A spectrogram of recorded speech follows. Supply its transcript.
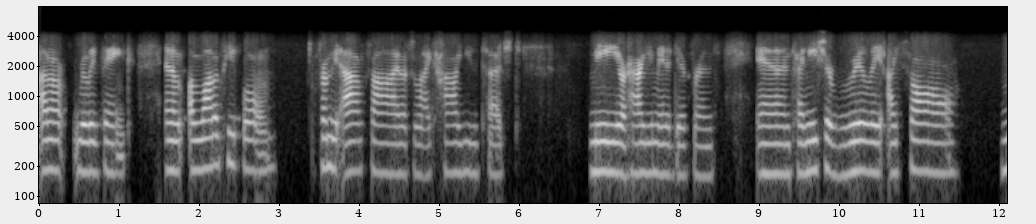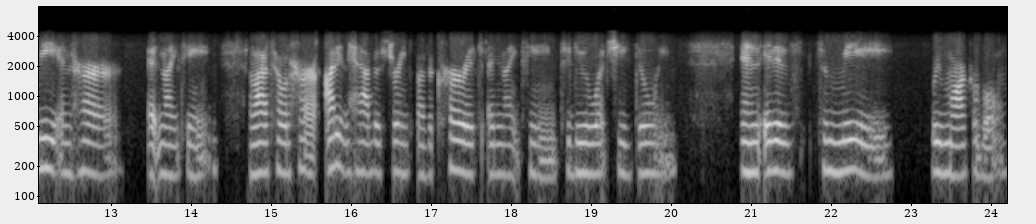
I don't really think and a, a lot of people from the outside are like how you touched me or how you made a difference. And Tanisha really I saw me and her at 19. And I told her I didn't have the strength or the courage at 19 to do what she's doing. And it is, to me, remarkable.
